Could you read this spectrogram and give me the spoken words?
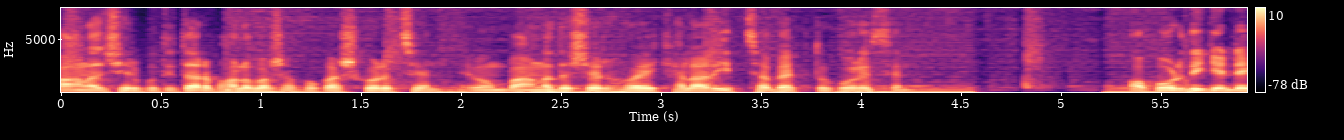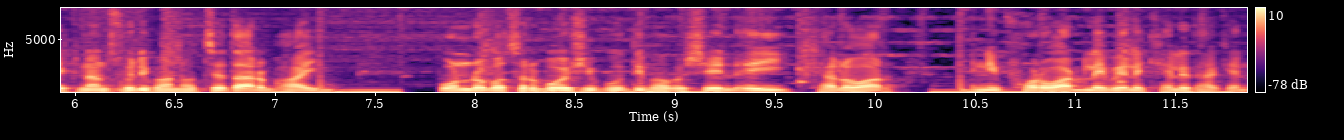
বাংলাদেশের প্রতি তার ভালোবাসা প্রকাশ করেছেন এবং বাংলাদেশের হয়ে খেলার ইচ্ছা ব্যক্ত করেছেন। অপরদিকে ডেকনান সুলিভান হচ্ছে তার ভাই। পনেরো বছর বয়সী প্রতিভাশীল এই খেলোয়াড় ইনি ফরওয়ার্ড লেভেলে খেলে থাকেন।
